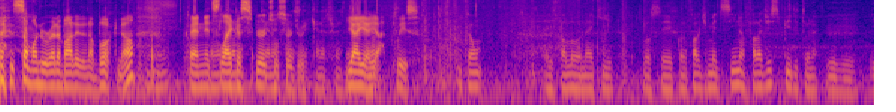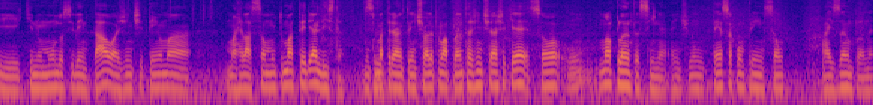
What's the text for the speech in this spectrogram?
someone who read about it in a book no and it's Can like can a spiritual surgery yeah yeah Yeah. please Então, ele falou, né, que você, quando fala de medicina, fala de espírito, né? Uhum. E que no mundo ocidental a gente tem uma, uma relação muito materialista. Muito material. Então a gente olha para uma planta, a gente acha que é só um- uma planta, assim, né? A gente não tem essa compreensão mais ampla, né?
